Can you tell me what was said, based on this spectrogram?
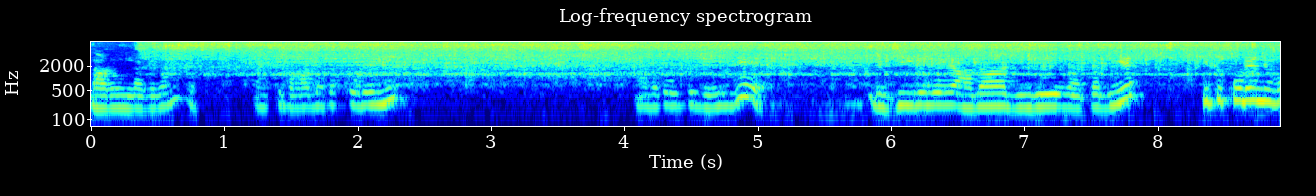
দারুণ লাগে জানো তো। একটু ভালোটা করে নিই। ভালো করে একটু ভেজে জিরে, আদা, জিরে, বাটা দিয়ে একটু করে নেব।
